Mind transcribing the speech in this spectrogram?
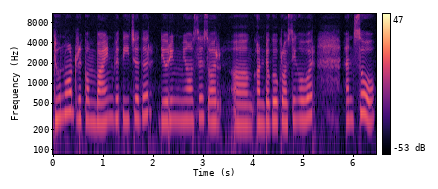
do not recombine with each other during meiosis or uh, undergo crossing over. And so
